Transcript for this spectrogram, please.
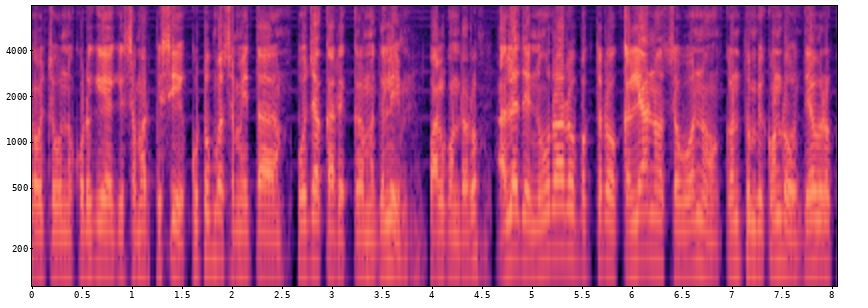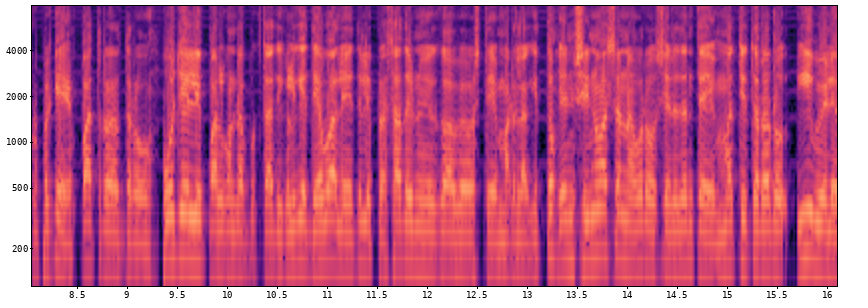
ಕವಚವನ್ನು ಕೊಡುಗೆಯಾಗಿ ಸಮರ್ಪಿಸಿ ಕುಟುಂಬ ಸಮೇತ ಪೂಜಾ ಕಾರ್ಯಕ್ರಮದಲ್ಲಿ ಪಾಲ್ಗೊಂಡರು. ಅಲ್ಲದೆ ನೂರಾರು ಭಕ್ತರು ಕಲ್ಯಾಣೋತ್ಸವವನ್ನು ಕಣ್ತುಂಬಿಕೊಂಡು ದೇವರ ಕೃಪೆಗೆ ಪಾತ್ರರಾದರು. ಪೂಜೆಯಲ್ಲಿ ಪಾಲ್ಗೊಂಡ ಭಕ್ತಾದಿಗಳಿಗೆ ದೇವಾಲಯದಲ್ಲಿ ಪ್ರಸಾದ ವಿನಿಯೋಗ ವ್ಯವಸ್ಥೆ ಮಾಡಲಾಗಿತ್ತು. ಎನ್ ಶ್ರೀನಿವಾಸನ್ ಅವರು ಸೇರಿದಂತೆ ಮತ್ತಿತರರು ಈ ವೇಳೆ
